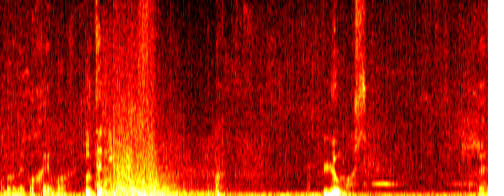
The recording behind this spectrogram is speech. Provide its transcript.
Por donde cogemos. Incendio. Lumos. A ver.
